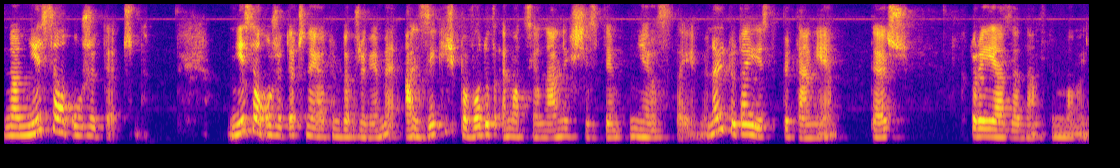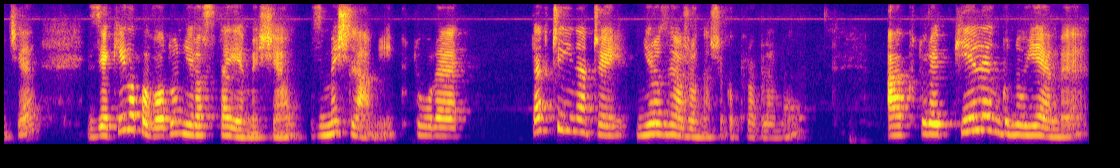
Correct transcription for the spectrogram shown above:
no nie są użyteczne. nie są użyteczne i o tym dobrze wiemy, ale z jakichś powodów emocjonalnych się z tym nie rozstajemy. No i tutaj jest pytanie też, które ja zadam w tym momencie. Z jakiego powodu nie rozstajemy się z myślami, które tak czy inaczej nie rozwiążą naszego problemu, a które pielęgnujemy,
